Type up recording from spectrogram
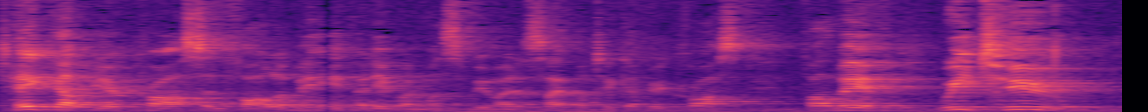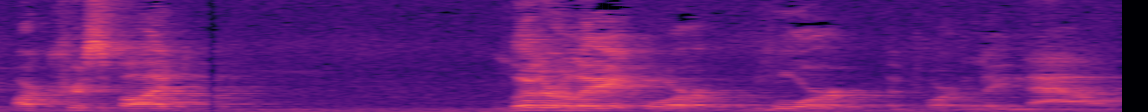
Take up your cross and follow me. If anyone wants to be my disciple, take up your cross, follow me. If we too are crucified literally, or more importantly now,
